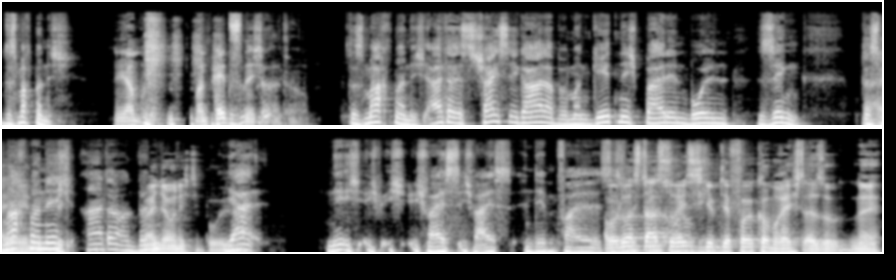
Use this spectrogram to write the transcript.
das macht man nicht. Ja, man, man petzt nicht, Alter. Das macht man nicht. Alter, ist scheißegal, aber man geht nicht bei den Bullen singen. Das Nein, macht man nicht, nicht- Alter. Und Meinen wenn, ja auch nicht die Bullen. ja, nee, ich, ich, ich, ich weiß, ich weiß. In dem Fall ist Aber es du hast, da hast du vielleicht recht, ich gebe dir vollkommen recht. Also, nee,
